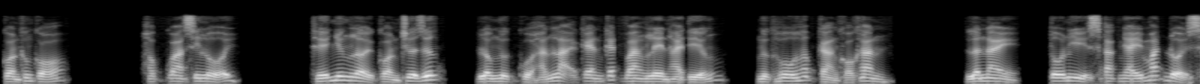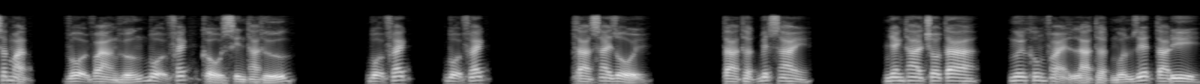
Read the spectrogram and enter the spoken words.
còn không có. Học qua xin lỗi thế nhưng lời còn chưa dứt, lồng ngực của hắn lại ken két vang lên hai tiếng, ngực hô hấp càng khó khăn. Lần này, tony stark nháy mắt đổi sắc mặt, vội vàng hướng bội phách cầu xin tha thứ. Bội phách bội phách, ta sai rồi, ta thật biết sai. Nhanh tha cho ta, ngươi không phải là thật muốn giết ta đi.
